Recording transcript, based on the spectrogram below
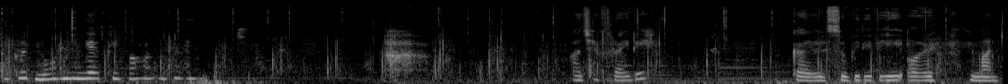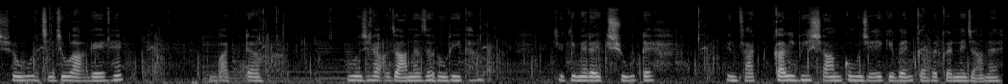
Good morning, everyone. आज है फ्राइडे कल सुबह दीदी और हिमांशु जीजू आ गए हैं। बट मुझे आज आना ज़रूरी था क्योंकि मेरा एक शूट है। इनफैक्ट कल भी शाम को मुझे एक इवेंट कवर करने जाना है।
